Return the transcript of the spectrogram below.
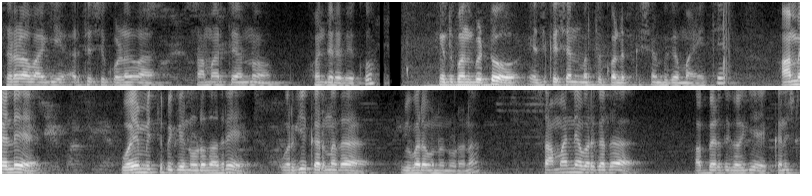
ಸರಳವಾಗಿ ಅರ್ಥಿಸಿಕೊಳ್ಳುವ ಸಾಮರ್ಥ್ಯವನ್ನು ಹೊಂದಿರಬೇಕು. ಇದು ಬಂದುಬಿಟ್ಟು ಎಜುಕೇಷನ್ ಮತ್ತು ಕ್ವಾಲಿಫಿಕೇಷನ್ ಬಗ್ಗೆ ಮಾಹಿತಿ. ಆಮೇಲೆ ವಯೋಮಿತಿ ಬಗ್ಗೆ ನೋಡೋದಾದರೆ ವರ್ಗೀಕರಣದ ವಿವರವನ್ನು ನೋಡೋಣ. ಸಾಮಾನ್ಯ ವರ್ಗದ ಅಭ್ಯರ್ಥಿಗಳಿಗೆ ಕನಿಷ್ಠ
